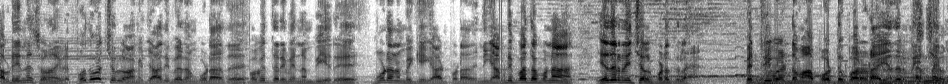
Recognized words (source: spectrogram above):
அப்படின்னு சொன்னதில்லை பொதுவாக சொல்லுவாங்க ஜாதி பேதம் கூடாது பகுத்தறிவை நம்பியிரு மூட நம்பிக்கைக்கு ஆட்படாது. நீங்கள் அப்படி பார்த்த போனால் எதிர்நீச்சல் படத்தில் வெற்றி வேண்டுமா போட்டு பாருடா எதிர்நீச்சல்.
